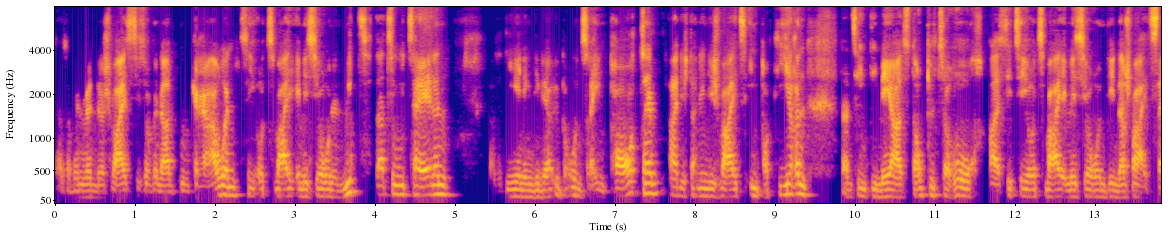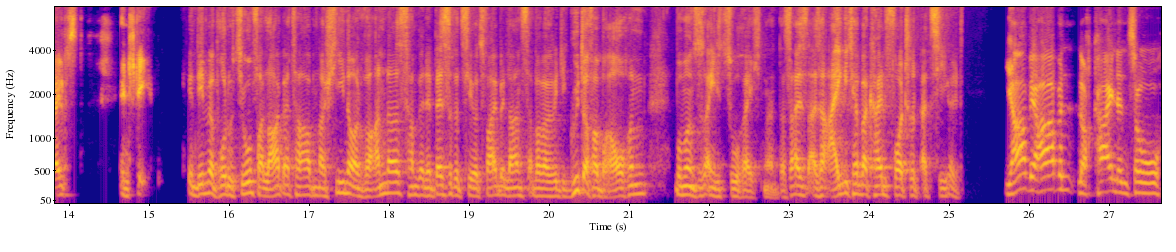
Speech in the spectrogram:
Also wenn wir in der Schweiz die sogenannten grauen CO2-Emissionen mit dazu zählen, also diejenigen, die wir über unsere Importe eigentlich dann in die Schweiz importieren, dann sind die mehr als doppelt so hoch als die CO2-Emissionen, die in der Schweiz selbst entstehen indem wir Produktion verlagert haben nach China und woanders, haben wir eine bessere CO2-Bilanz, aber weil wir die Güter verbrauchen, muss man uns das eigentlich zurechnen. Das heißt also, eigentlich haben wir keinen Fortschritt erzielt. Ja, wir haben noch keinen so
